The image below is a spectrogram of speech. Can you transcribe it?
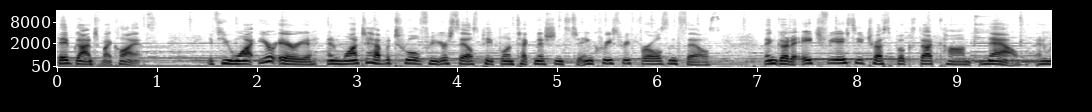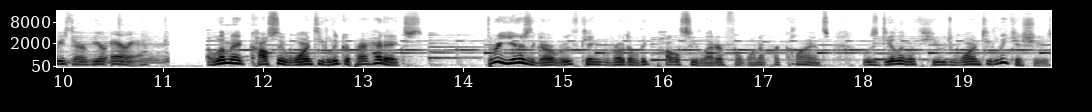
they've gone to my clients. If you want your area and want to have a tool for your salespeople and technicians to increase referrals and sales, then go to hvactrustbooks.com now and reserve your area. Eliminate costly warranty leak repair headaches. Three years ago, Ruth King wrote a leak policy letter for one of her clients who was dealing with huge warranty leak issues.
